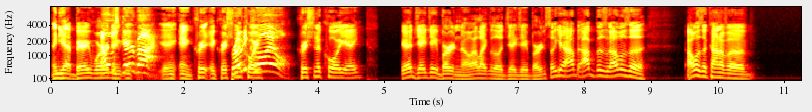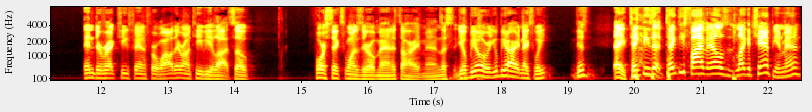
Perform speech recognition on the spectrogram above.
And you had Barry Word Elvis and, Grbac. and, and, Chris- and Christian Brodie Okoye. Croyle. Christian Okoye. Yeah, JJ Birden though. I like the little JJ Birden. So yeah, I, I was I was a I was a kind of a indirect Chiefs fan for a while. They were on TV a lot. So four six one zero, man. It's all right, man. Listen, you'll be over. You'll be all right next week. Just hey, take these take these five L's like a champion, man.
